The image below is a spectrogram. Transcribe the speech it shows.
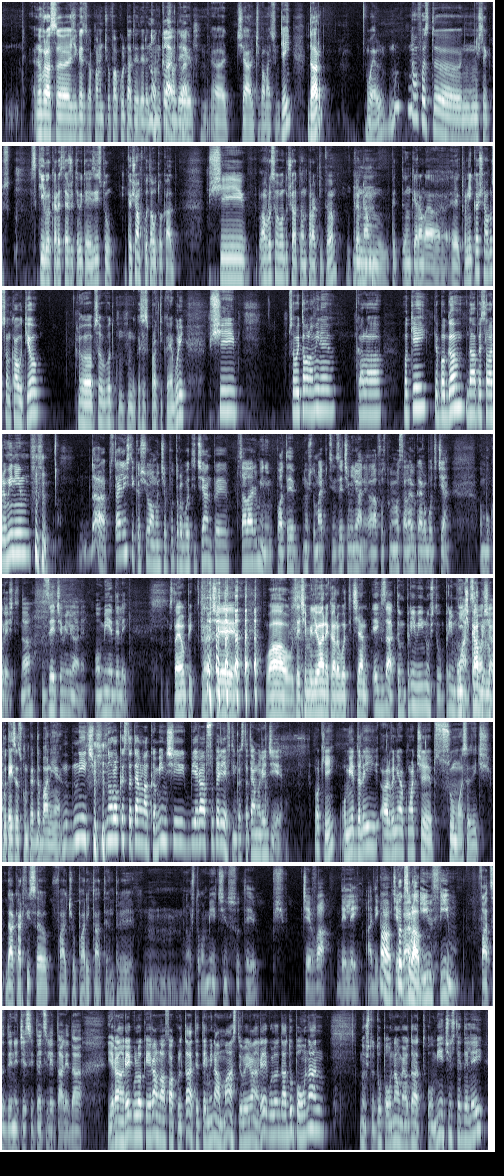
nu vreau să jignesc acum nicio facultate de electronică clar, sau de uh, ce altceva mai sunt ei, dar, well, nu, nu au fost uh, niște skill-uri care să te ajute. Uite, ai zis tu, că și eu am făcut AutoCAD și am vrut să mă duc și o dată în practică, când Mhm. am, cât încă eram la electronică și am vrut să-mi caut eu uh, să văd cum cum găsesc practică nebunii și să uitau la mine ca la ok, te băgăm, da, pe salariu minim. Da, stai liniștit că și eu am început robotician pe salariu minim, poate, nu știu, mai puțin, 10 milioane. Ăla a fost primul salariu ca robotician în București, da? 10 milioane, 1000 de lei. Stai un pic, la ce... Wow, 10 milioane ca robotician. Exact, în primii, nu știu, în primul an Nici sau cablu nu așa. puteai să-ți cumperi de banii aia. Nici noroc că stăteam la cămin și era super ieftin că stăteam în regie. Ok, 1000 de lei ar veni acum ce sumă să zici, dacă ar fi să faci o paritate între... nu știu, 1500 și ceva de lei. Adică Ah, tot ceva slab. infim față de necesitățile tale, dar era în regulă că eram la facultate, terminam masterul, era în regulă, dar după un an, nu știu, după un an mi-au dat 1500 de lei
